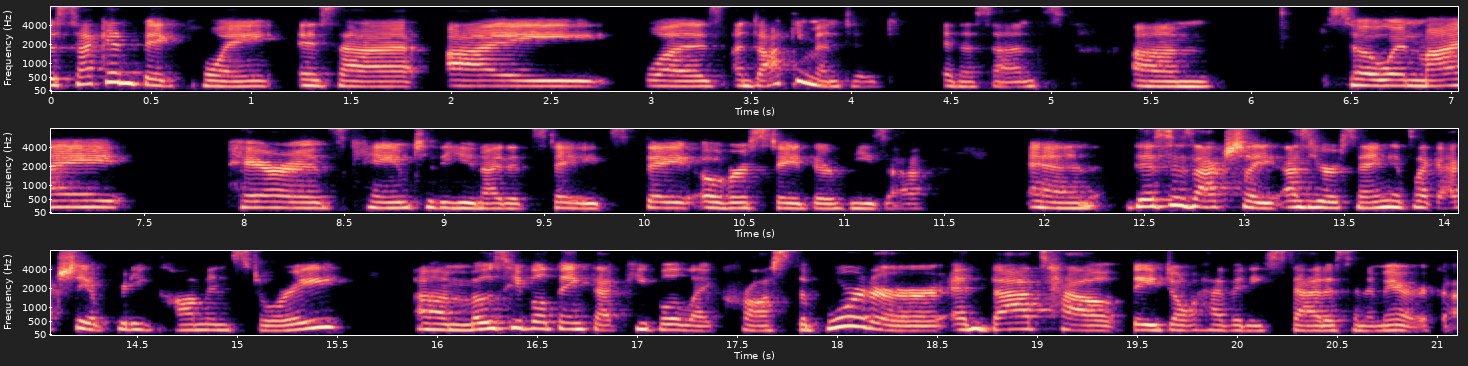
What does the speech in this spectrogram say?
the second big point is that i was undocumented in a sense um, so when my parents came to the United States, they overstayed their visa. And this is actually, as you're saying, it's like actually a pretty common story. Um, most people think that people like cross the border and that's how they don't have any status in America.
